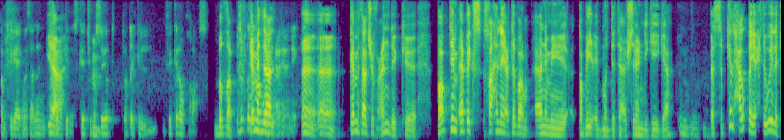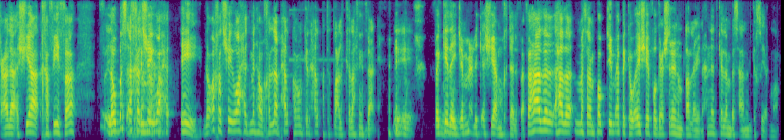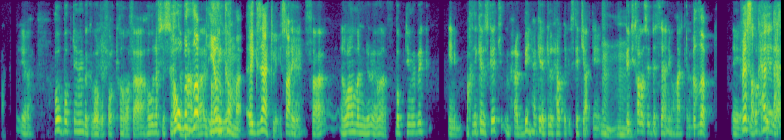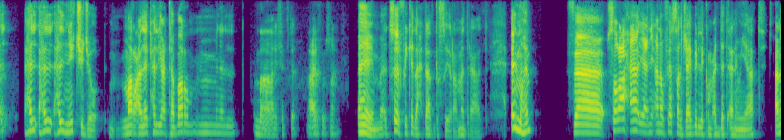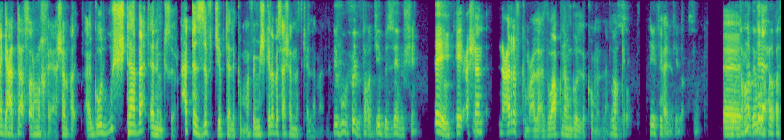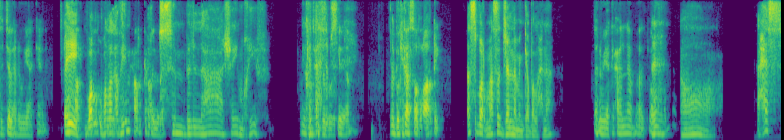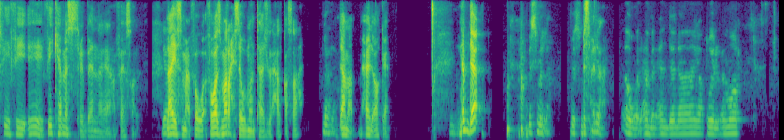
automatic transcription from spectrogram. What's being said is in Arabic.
خمس دقائق مثلا. تعطيك كذا سكتش. بسيط تعطيك الفكرة وخلاص بالضبط كمثال- يعني آه آه. كمثال شوف عندك Pop Team Epic صح إنه يعتبر أنمي طبيعي بمدته 20 دقيقة مم. بس بكل حلقة يحتوي لك على أشياء خفيفة ف- لو إيه، بس بس أخذ شيء. واحد إيه لو أخذ شيء واحد منها وخلاه بحلقة ممكن الحلقة تطلع لك 30 ثانية إيه إيه فكذا. يجمع لك أشياء مختلفة فهذا هذا مثلا Pop Team Epic أو أي شيء فوق 20 مطلعين إحنا نتكلم بس عن القصير مرة Yeah. هو Pop Team Epic برضه four koma فهو نفس ال system هو بالضبط البقية. yonkoma exactly صح إيه فاللهم إن Pop Team Epic يعني ماخذين كل سكتش ومحبينها كذا كل حلقة سكتشات يعني. سكتش خلص يبدأ الثاني وهكذا بالضبط إيه. فيصل، هل-. هل- هل هل هل نيتشيجو مر عليك هل يعتبر من ال... ما شفته أعرفه بس إيه تصير في كذا أحداث قصيرة ما أدري عاد المهم فصراحة يعني أنا وفيصل جايبين لكم عدة أنميات أنا قعدت أعصر مخي عشان أقول وش تابعت أنمي قصير؟ حتى الزفت جبته لكم ما في مشكلة بس عشان نتكلم عنه. إيه هو حلو ترى تجيب بالزين والشين. إيه فهمت. إيه عشان نعرفكم على أذواقنا ونقول لكم إنه. أوكي. هي فكرة. كذا أصلا. آه وترى هذه اول حلقه اسجلها أنا وياك يعني. حركة- والله والله العظيم أقسم بالله شيء مخيف. كنت كذا البودكاست الراقي. أصبر ما سجلنا من قبل إحنا. أنا وياك لحالنا ما أتوقع. إيه. Oh أحس في في إيه في chemistry بيننا يا فيصل. لا يسمع فواز فواز ما راح يسوي مونتاج للحلقة صح؟ لا لا. تمام حلو okay. نبدأ؟ بسم الله بسم, بسم الله. أول عمل عندنا يا طويل العمر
